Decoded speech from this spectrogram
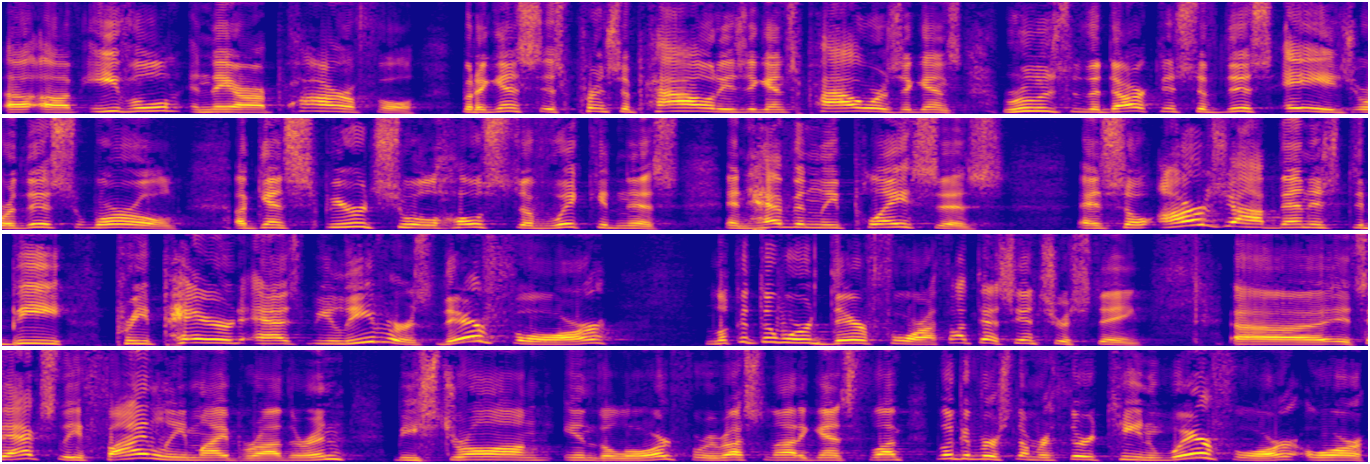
uh, of evil and they are powerful. But against his principalities, against powers, against rulers of the darkness of this age or this world, against spiritual hosts of wickedness in heavenly places. And so our job then is to be prepared as believers. Therefore, look at the word therefore. I thought that's interesting. Uh, it's actually, finally, my brethren, be strong in the Lord, for we wrestle not against flesh. Look at verse number 13. Wherefore, or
